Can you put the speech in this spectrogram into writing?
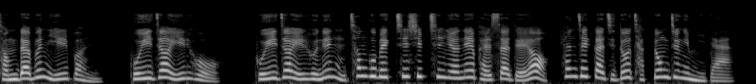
정답은 1번. 보이저 1호. 보이저 1호는 1977년에 발사되어 현재까지도 작동 중입니다.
